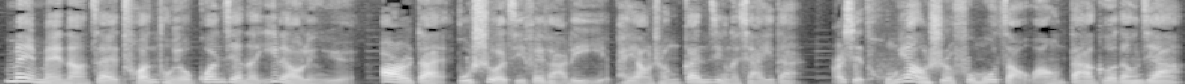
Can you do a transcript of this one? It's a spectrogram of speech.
妹妹呢，在传统又关键的医疗领域，二代不涉及非法利益，培养成干净的下一代。而且同样是父母早亡，大哥当家，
